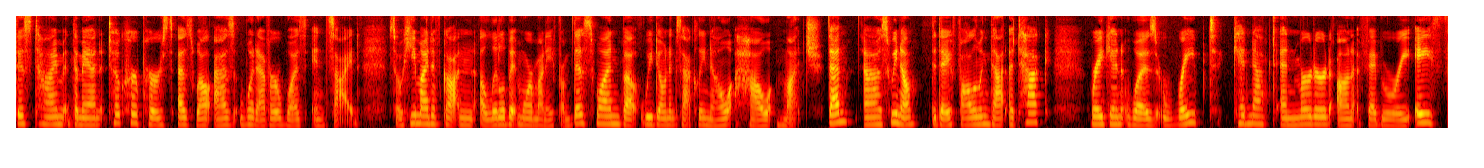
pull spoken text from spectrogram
This time, the man took her purse as well as whatever was inside. So he might have gotten a little bit more money from this one, but we don't exactly know how much. Then, as we know, the day following that attack, Reagan was raped, kidnapped, and murdered on February 8th.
